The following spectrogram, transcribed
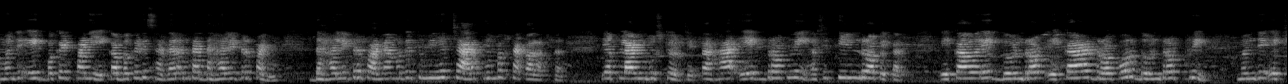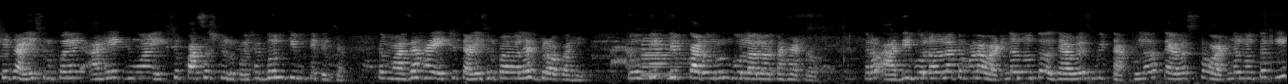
म्हणजे एक बकेट पाणी एका बकेट साधारणतः दहा लिटर पाणी. दहा लिटर पाण्यामध्ये तुम्ही हे चार थेंबच टाकावं लागतात या प्लांट बुस्टरचे तर हा एक ड्रॉप नाही असे तीन ड्रॉप येतात. एकावर एक दोन ड्रॉप एका ड्रॉपवर दोन ड्रॉप फ्री म्हणजे एकशे चाळीस रुपये आहे किंवा एकशे पासष्ट रुपये अशा दोन किमती त्याच्या. तर माझा हा एकशे चाळीस रुपयावालाच ड्रॉप आहे. तो मी फ्लिपकार्टवरून बोलावला होता हा ड्रॉप तर आधी बोलावला तर मला वाटलं नव्हतं. ज्यावेळेस मी टाकलं त्यावेळेस तर वाटलं नव्हतं की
